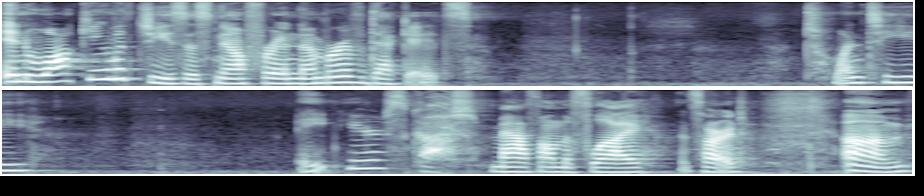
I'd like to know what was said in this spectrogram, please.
in walking with Jesus now for a number of decades, 28 years? Gosh, math on the fly. It's hard. Um,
